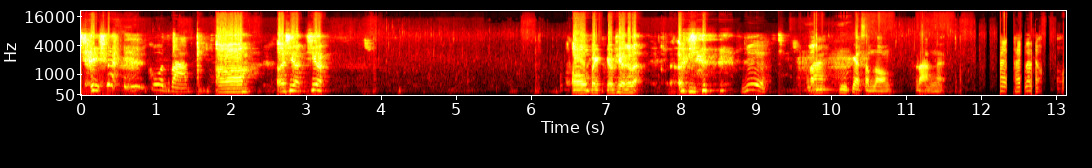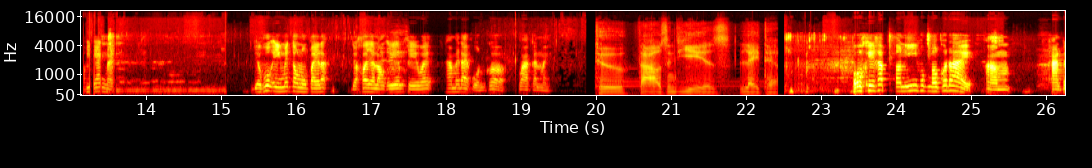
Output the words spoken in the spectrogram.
เชือกเชือกเชือกโคตรบาปเออเออเชือกเชือกเอาไปกับเชือกก็ละเอ้ยเย่ ไปมีแยกสำรองหลังอะใครใครก็ได้ขอพี่แอ๊กหน่อยเดี๋ยวพวกเองไม่ต้องลงไปละ เดี๋ยวเขาจะลอง AFK ไว้ ถ้าไม่ได้ผลก็ว่ากันใหม่ 2,000 years later. โอเคครับ ตอนนี้พวกเราก็ได้อ่าผ่านไป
